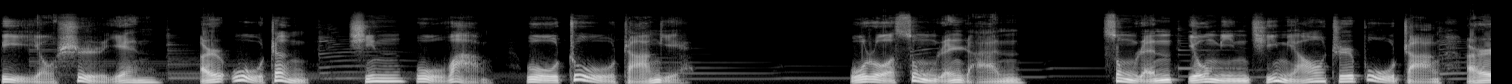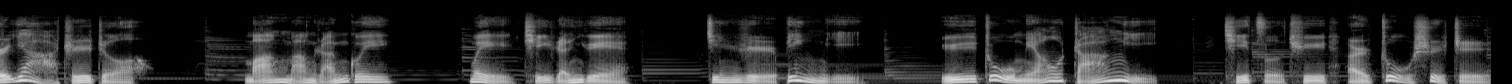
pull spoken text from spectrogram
必有事焉。而勿正，心勿忘，勿助长也。吾若宋人然，宋人有敏其苗之不长而亚之者，茫茫然归，谓其人曰：“今日病矣，予助苗长矣。其子趋而助视之。”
